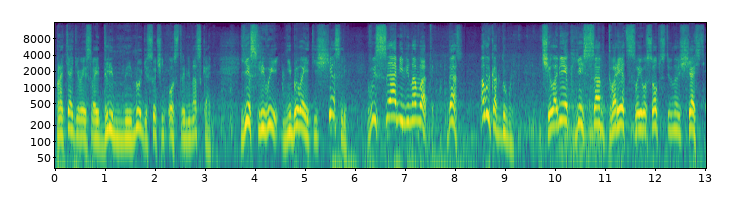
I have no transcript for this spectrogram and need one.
протягивая свои длинные ноги с очень острыми носками. Если вы не бываете счастливы, вы сами виноваты. Да, а вы как думали? Человек есть сам творец своего собственного счастья.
